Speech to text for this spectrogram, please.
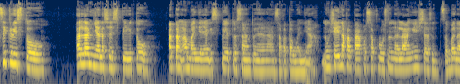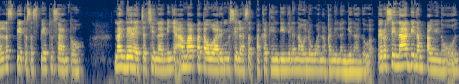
si Kristo, alam niya na siya Espiritu. At ang ama niya, yung Espiritu Santo na nasa katawan niya. Nung siya ay nakapako sa krus, na nalangin siya sa, sa banal na Espiritu, sa Espiritu Santo, ng diretso at sinabi niya, Ama, patawarin mo sila sapagkat hindi nila naunawa ng kanilang ginagawa. Pero sinabi ng Panginoon,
